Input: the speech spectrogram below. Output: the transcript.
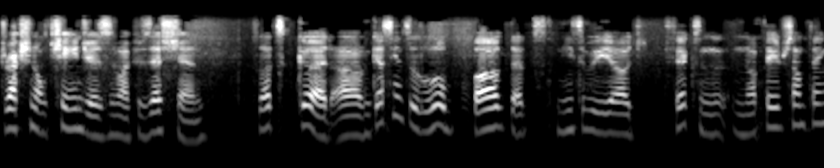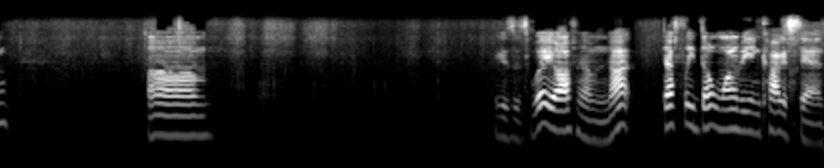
directional changes in my position. So that's good. Uh, I'm guessing it's a little bug that needs to be uh, fixed and an update or something. Um, because it's way off, and I'm not definitely don't want to be in Kazakhstan.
